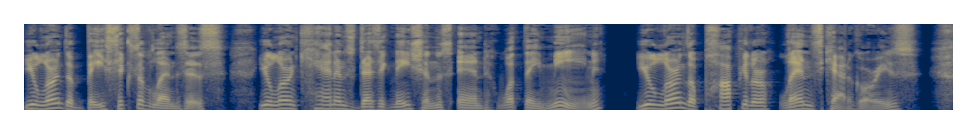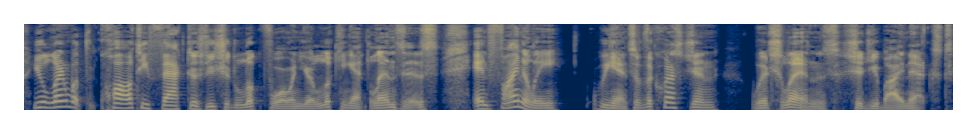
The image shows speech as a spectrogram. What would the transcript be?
You'll learn the basics of lenses. You'll learn Canon's designations and what they mean. You'll learn the popular lens categories. You'll learn what the quality factors you should look for when you're looking at lenses. And finally, we answer the question, which lens should you buy next?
